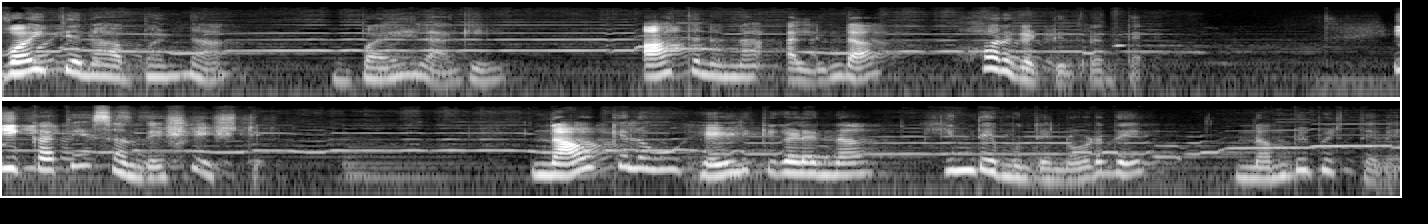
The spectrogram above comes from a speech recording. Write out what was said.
ವೈದ್ಯನ ಬಣ್ಣ ಬಯಲಾಗಿ ಆತನನ್ನ ಅಲ್ಲಿಂದ ಹೊರಗಟ್ಟಿದ್ರಂತೆ. ಈ ಕಥೆಯ ಸಂದೇಶ ಇಷ್ಟೆ. ನಾವು ಕೆಲವು ಹೇಳಿಕೆಗಳನ್ನ ಹಿಂದೆ ಮುಂದೆ ನೋಡದೆ ನಂಬಿಬಿಡ್ತೇವೆ.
